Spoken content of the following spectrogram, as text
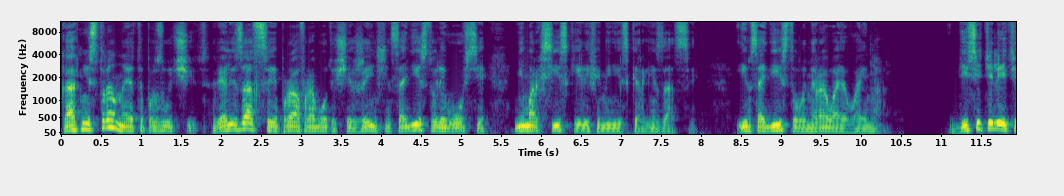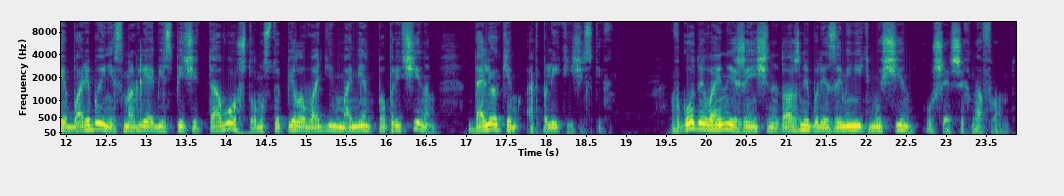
Как ни странно это прозвучит, реализации прав работающих женщин содействовали вовсе не марксистские или феминистские организации, им содействовала мировая война. Десятилетия борьбы не смогли обеспечить того, что наступило в один момент по причинам, далеким от политических. В годы войны женщины должны были заменить мужчин, ушедших на фронт.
